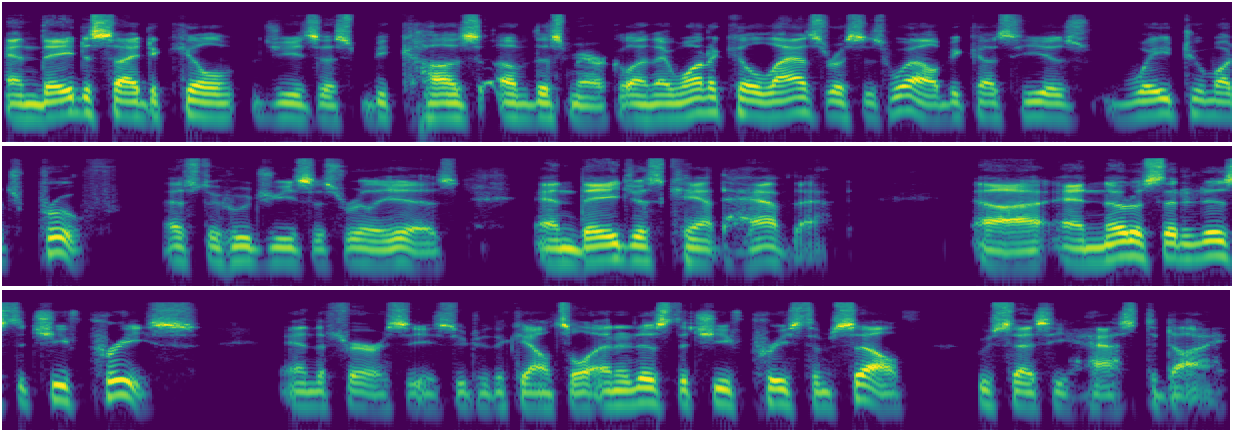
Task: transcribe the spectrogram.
and they decide to kill Jesus because of this miracle, and they want to kill Lazarus as well because he is way too much proof as to who Jesus really is, and they just can't have that. Uh, and notice that it is the chief priests and the Pharisees who do the council, and it is the chief priest himself who says he has to die.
